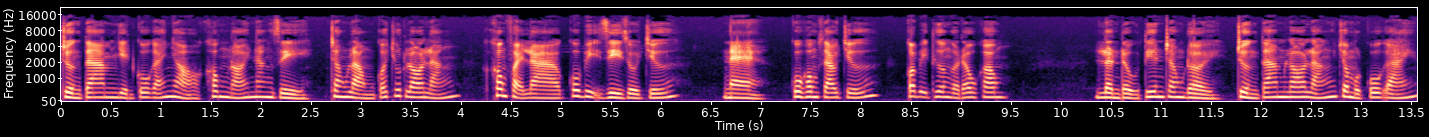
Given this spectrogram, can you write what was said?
Trường Tam nhìn cô gái nhỏ không nói năng gì, trong lòng có chút lo lắng. Không phải là cô bị gì rồi chứ? Nè, cô không sao chứ? Có bị thương ở đâu không? Lần đầu tiên trong đời, Trường Tam lo lắng cho một cô gái.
